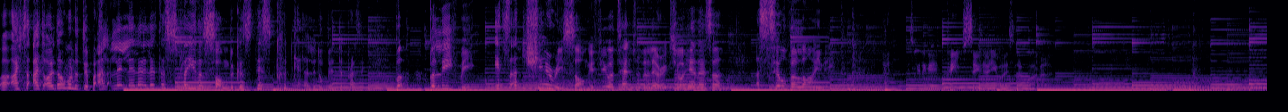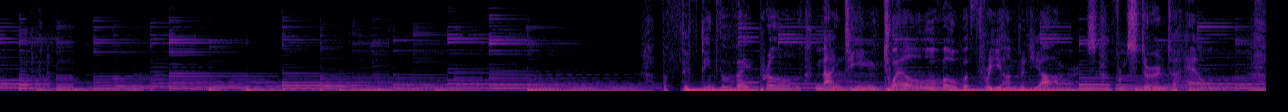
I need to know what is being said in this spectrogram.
Uh, I, I- I don't want to do, but uh, let, let, let, us play the song because this could get a little bit depressing. But believe me, it's a cheery song. If you attend to the lyrics, you'll hear there's a, a silver lining. 1912, over 300 yards from stern to helm.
